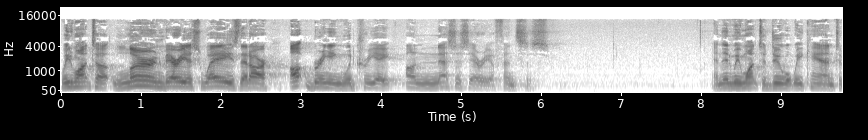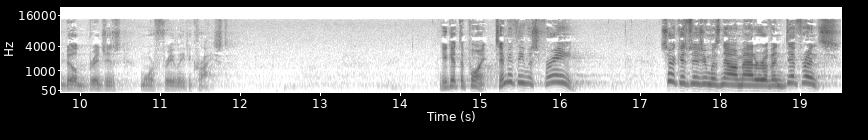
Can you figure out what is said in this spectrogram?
We'd want to learn various ways that our upbringing would create unnecessary offenses. And then we want to do what we can to build bridges more freely to Christ. You get the point. Timothy was free. Circumcision was now a matter of indifference.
